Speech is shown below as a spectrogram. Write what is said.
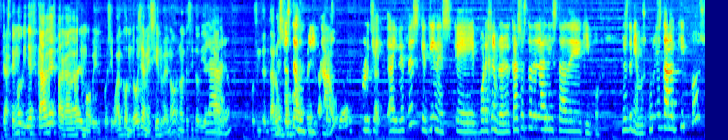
O sea, tengo 10 cables para cargar el móvil, pues igual con dos ya me sirve, ¿no? No necesito 10 cables. Claro. Pues intentar un Eso poco está duplicado. Porque hay veces que tienes, eh, por ejemplo, en el caso esto de la lista de equipos, nosotros teníamos un lista de equipos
